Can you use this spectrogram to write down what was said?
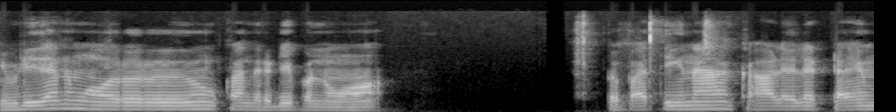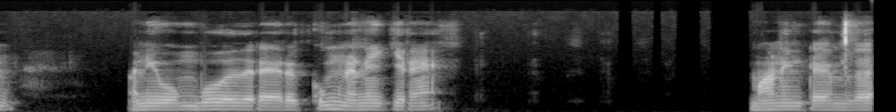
இப்படி தான் நம்ம ஒரு ஒரு இதுவும் உட்காந்து ரெடி பண்ணுவோம். இப்போ பார்த்தீங்கன்னா காலையில் டைம் மணி ஒம்போதரை இருக்கும்னு நினைக்கிறேன். மார்னிங் டைமில்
